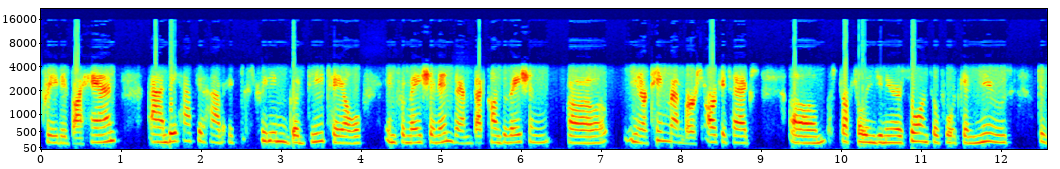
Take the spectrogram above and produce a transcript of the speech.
created by hand, and they have to have extreme good detail information in them that conservation, uh, you know, team members, architects, um, structural engineers, so on and so forth can use to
